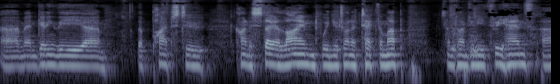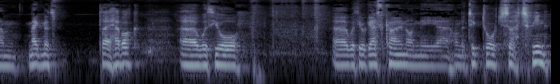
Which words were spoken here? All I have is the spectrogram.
Um, and getting the, um, the pipes to kind of stay aligned when you're trying to tack them up Sometimes you need three hands. Um, magnets play havoc uh, with your uh, with your gas cone on the uh, on the TIG torch. So it's been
